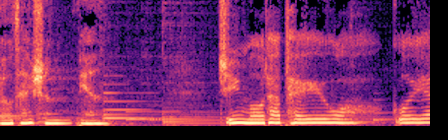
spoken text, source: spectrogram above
留在身边。寂寞它陪我过夜。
